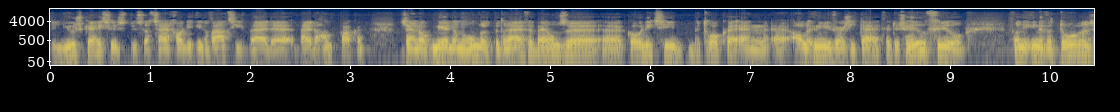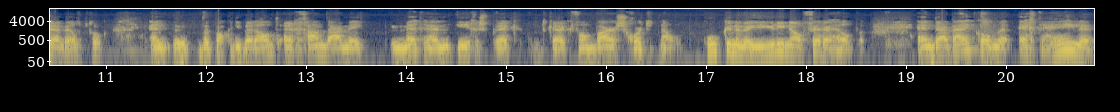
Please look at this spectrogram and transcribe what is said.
uh, use cases, dus dat zijn gewoon die innovaties bij de, bij de hand pakken. Er zijn ook meer dan 100 bedrijven bij onze uh, coalitie betrokken en uh, alle universiteiten. Dus heel veel van die innovatoren zijn bij ons betrokken. En we, we pakken die bij de hand en gaan daarmee met hen in gesprek om te kijken van waar schort het nou op? Hoe kunnen we jullie nou verder helpen? En daarbij komen echt hele,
